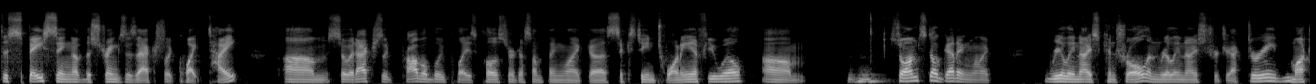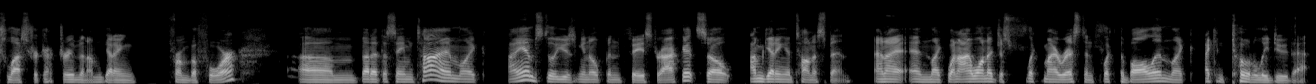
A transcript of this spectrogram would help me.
the spacing of the strings is actually quite tight. Um, so it actually probably plays closer to something like a 1620, if you will. Um, Mhm. so I'm still getting like really nice control and really nice trajectory, much less trajectory than I'm getting from before. Um, but at the same time, like I am still using an open faced racket, so I'm getting a ton of spin. And I and like when I want to just flick my wrist and flick the ball in, like I can totally do that.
